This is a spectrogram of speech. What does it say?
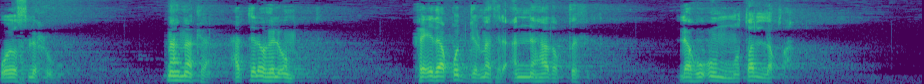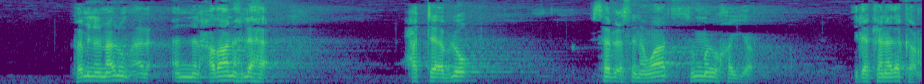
ويصلحه مهما كان حتى لو هي الأم. فإذا قدر مثلا أن هذا الطفل له أم مطلقة فمن المعلوم أن الحضانة لها حتى يبلغ سبع سنوات ثم يخير إذا كان ذكرا.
